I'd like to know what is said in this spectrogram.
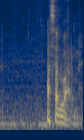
a salvarme.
